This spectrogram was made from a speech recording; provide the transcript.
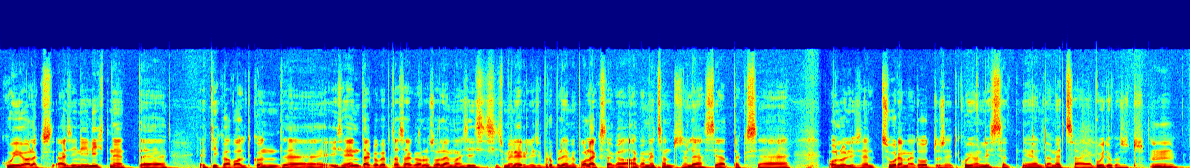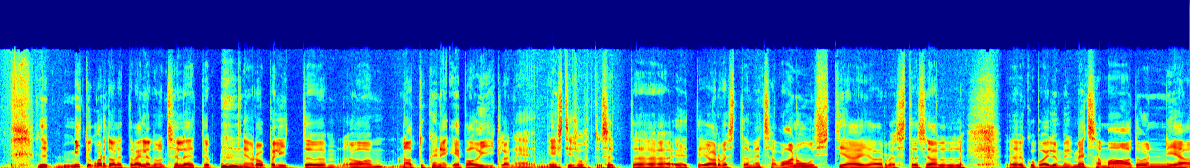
kui oleks asi nii lihtne, et, et iga valdkond iseendaga peab tasakaalus olema, siis, siis meil erilisi probleeme poleks, aga, aga metsandusel jah, seatakse oluliselt suuremaid ootuseid, kui on lihtsalt nii-öelda metsa ja puidukasutus mm.. mitu korda olete välja toonud selle, et Euroopa Liit natukene ebaõiglane Eesti suhtes, et, et ei arvesta metsa vanust ja ei arvesta seal, kui palju meil metsamaad on ja,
